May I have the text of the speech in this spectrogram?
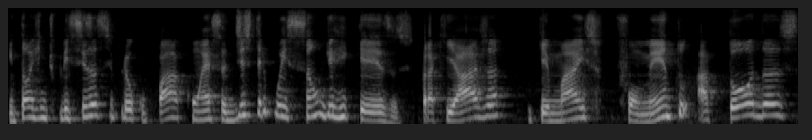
Então a gente precisa se preocupar com essa distribuição de riquezas para que haja que mais fomento a todas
